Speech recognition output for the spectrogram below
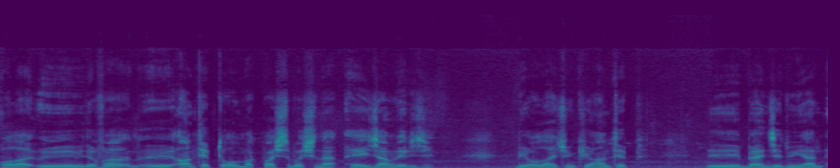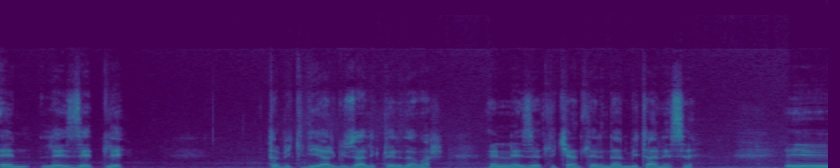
Valla e, bir defa e, Antep'te olmak başlı başına heyecan verici bir olay. Çünkü Antep e, bence dünyanın en lezzetli tabii ki diğer güzellikleri de var. En lezzetli kentlerinden bir tanesi. E,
